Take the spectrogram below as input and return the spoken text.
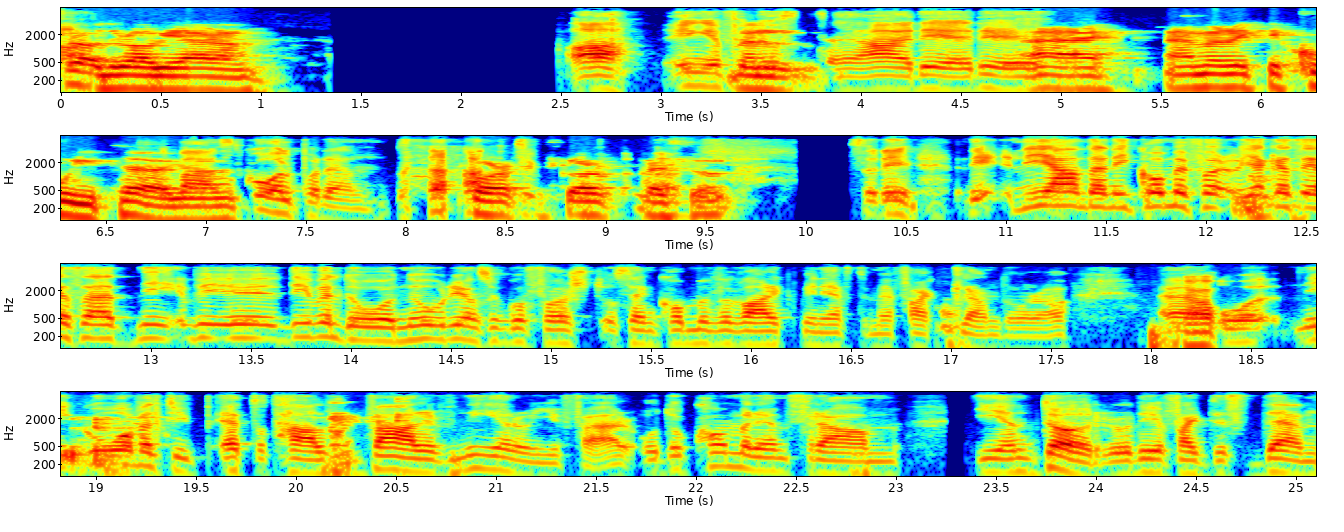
Tror jag drag ihjäl honom. Ja, ingen förlust. Men, ja, det, det, nej, nej, men riktigt skithög. Bara skål på den. Skål, skål. Så det, det, ni andra, ni kommer för, jag kan säga så här att ni, vi, det är väl då Norion som går först och sen kommer väl Varkmin efter med facklan då. då. Eh, ja. Uh, och ni går väl typ ett och ett halvt varv ner ungefär och då kommer den fram i en dörr och det är faktiskt den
